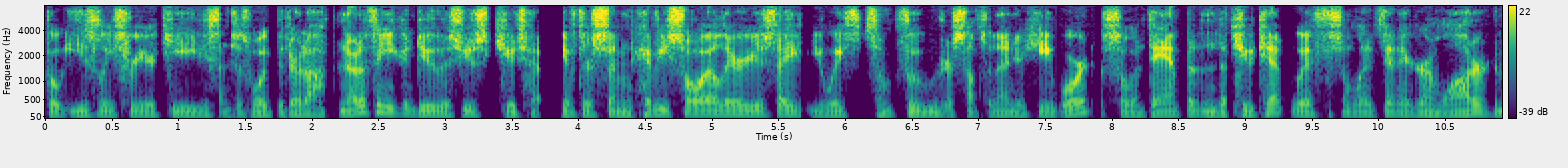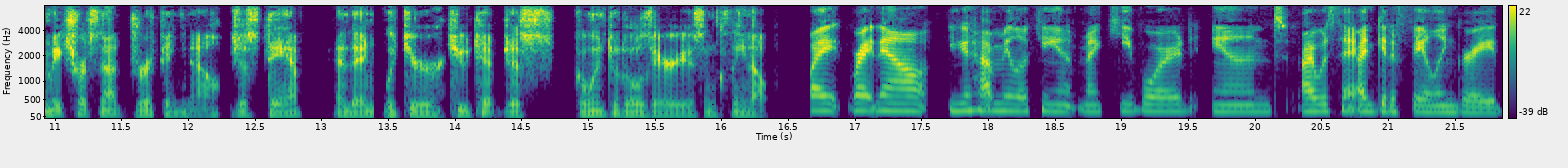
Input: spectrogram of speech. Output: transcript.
go easily through your keys and just wipe the dirt off. Another thing you can do is use a Q-tip. If there's some heavy soil there, you say you wasted some food or something on your keyboard. So dampen the Q-tip with some lead vinegar and water to make sure it's not dripping now, just damp. And then with your Q-tip, just go into those areas and clean up. Right, right now, you have me looking at my keyboard, and I would say I'd get a failing grade.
